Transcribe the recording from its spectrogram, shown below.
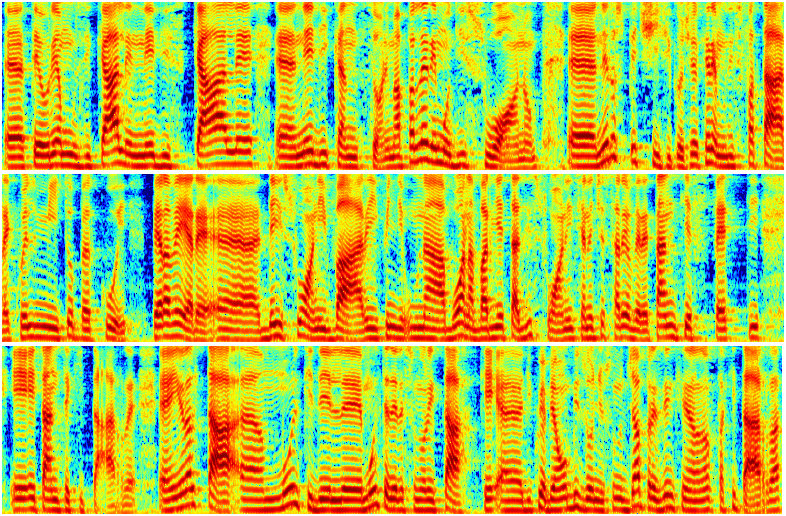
eh, teoria musicale né di scale eh, né di canzoni, ma parleremo di suono. Eh, nello specifico cercheremo di sfatare quel mito per cui per avere eh, dei suoni vari, quindi una buona varietà di suoni, sia necessario avere tanti effetti e, e tante chitarre. Eh, in realtà eh, delle, molte delle sonorità che eh, di cui abbiamo bisogno sono già presenti nella nostra chitarra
